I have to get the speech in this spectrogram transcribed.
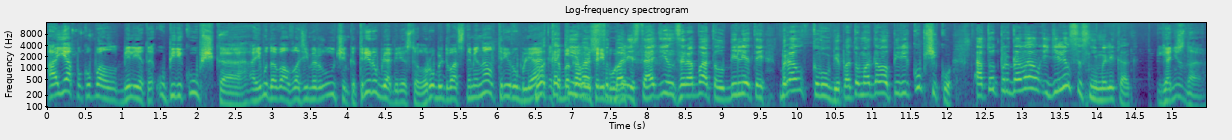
А я покупал билеты у перекупщика, а ему давал Владимир Лученко. 3 рубля билет стоил. Рубль 20 номинал, 3 рубля. Вот это какие ваши трибуны. футболисты. Один зарабатывал билеты, брал в клубе, потом отдавал перекупщику, а тот продавал и делился с ним или как? Я не знаю.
